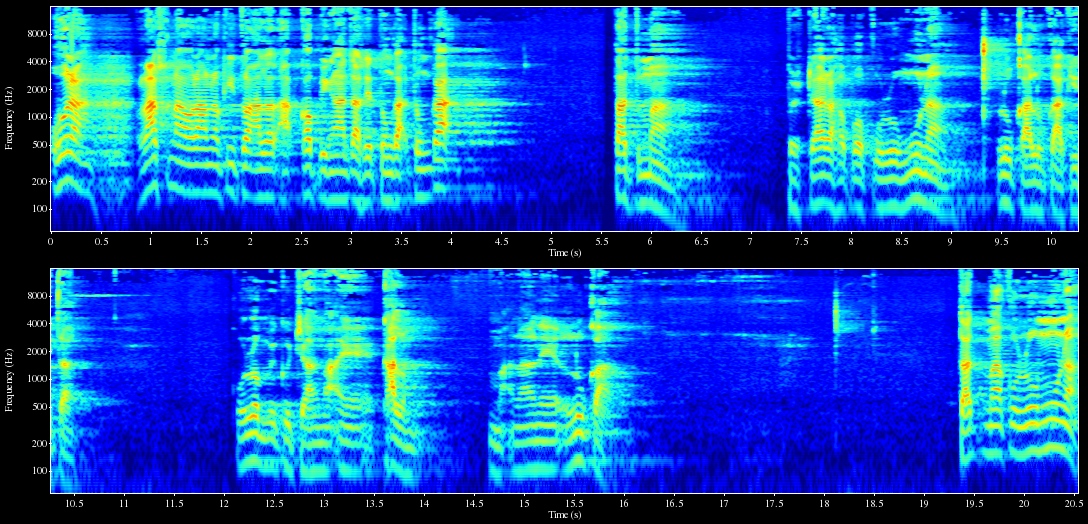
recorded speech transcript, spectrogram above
ora lasna ora ana kita alal aqab ing atase tungkak-tungkak. Tadma berdarah apa kulumuna luka-luka kita. Kulum iku jamake kalem maknane luka. Tatma kulumuna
